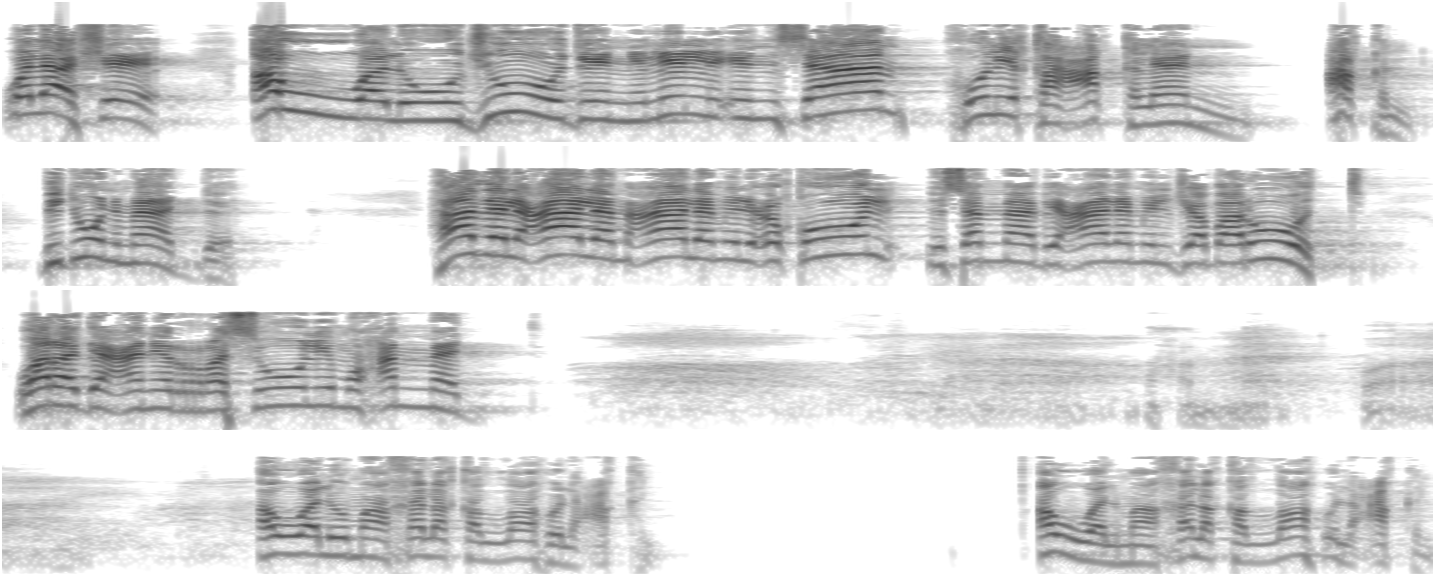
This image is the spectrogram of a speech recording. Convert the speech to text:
ولا شيء. أول وجود للإنسان خلق عقلا عقل بدون ماده هذا العالم عالم العقول يسمى بعالم الجبروت. ورد عن الرسول محمد. محمد. أول ما خلق الله العقل. أول ما خلق الله العقل.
